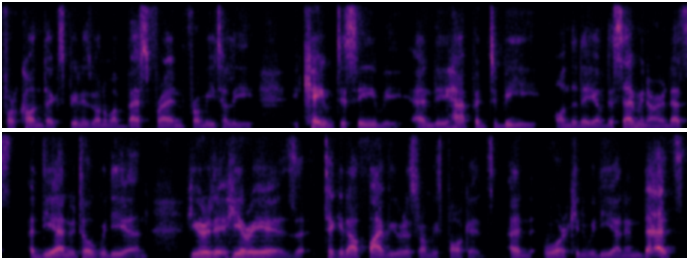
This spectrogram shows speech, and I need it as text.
for context, Pino is one of my best friends from Italy. He came to see me, and he happened to be on the day of the seminar. And that's at the end we talk with Ian. Here, here he is, taking out five euros from his pocket and working with Ian. And that's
